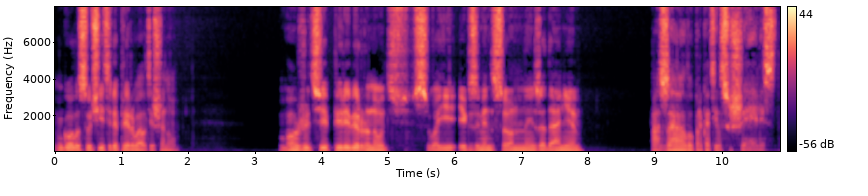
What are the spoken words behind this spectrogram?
Голос учителя прервал тишину. «Можете перевернуть свои экзаменационные задания». По залу прокатился шелест.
